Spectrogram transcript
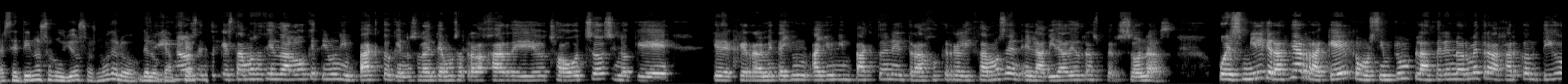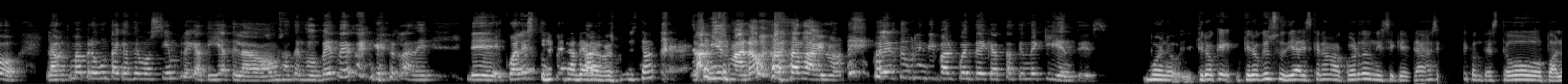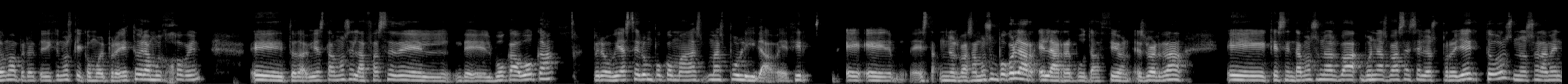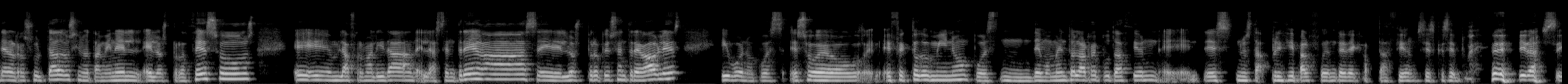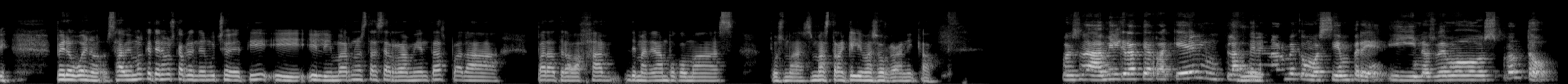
sentirnos orgullosos ¿no? de lo, de lo que hacemos. Sentir que estamos haciendo algo que tiene un impacto, que no solamente vamos a trabajar de 8 a 8, sino que, que, realmente hay un, hay un impacto en el trabajo que realizamos en, en la vida de otras personas. Pues mil gracias Raquel, como siempre un placer enorme trabajar contigo. La última pregunta que hacemos siempre, que a ti ya te la vamos a hacer dos veces, que es la de, ¿cuál es tu principal... la respuesta? La misma, ¿no? la misma. ¿Cuál es tu principal fuente de captación de clientes? Bueno, creo que, creo que en su día, es que no me acuerdo ni siquiera si contestó Paloma, pero te dijimos que como el proyecto era muy joven, eh, todavía estamos en la fase del, boca a boca, pero voy a ser un poco más, más pulida. Es decir, eh, eh, nos basamos un poco en la, reputación. Es verdad que sentamos unas buenas bases en los proyectos, no solamente en el resultado, sino también en, en los procesos, la formalidad de las entregas, los propios entregables y bueno, pues eso, efecto domino, pues mm, de momento la reputación eh, es nuestra principal fuente de captación, si es que se puede decir así. Pero bueno, sabemos que tenemos que aprender mucho de ti y, limar nuestras herramientas para, para trabajar de manera un poco más, pues más, más tranquila y más orgánica. Pues nada, mil gracias Raquel, un placer enorme como siempre y nos vemos pronto.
